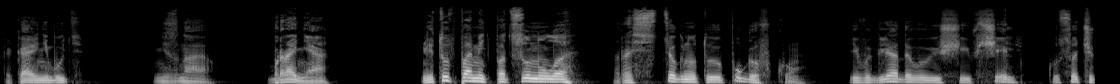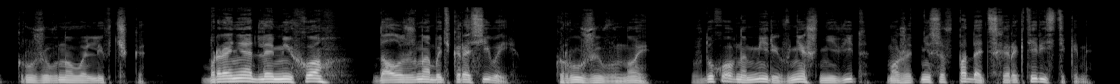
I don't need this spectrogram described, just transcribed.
Какая-нибудь, не знаю, броня. И тут память подсунула расстегнутую пуговку и выглядывающий в щель кусочек кружевного лифчика. Броня для Михо должна быть красивой, кружевной. В духовном мире внешний вид может не совпадать с характеристиками.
